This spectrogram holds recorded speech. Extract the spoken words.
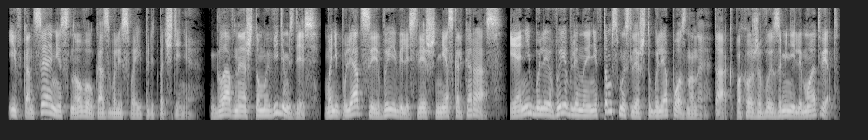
И в конце они снова указывали свои предпочтения. Главное, что мы видим здесь, манипуляции выявились лишь несколько раз. И они были выявлены не в том смысле, что были опознаны. Так, похоже, вы заменили мой ответ.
